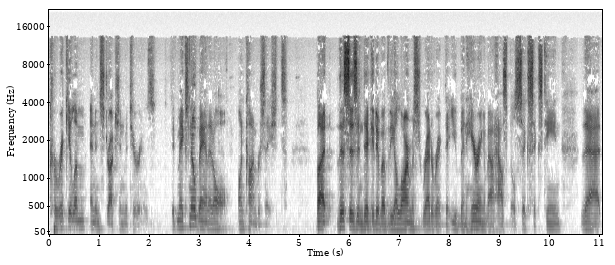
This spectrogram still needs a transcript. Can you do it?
curriculum and instruction materials. It makes no ban at all on conversations. But this is indicative of the alarmist rhetoric that you've been hearing about House Bill 616 that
